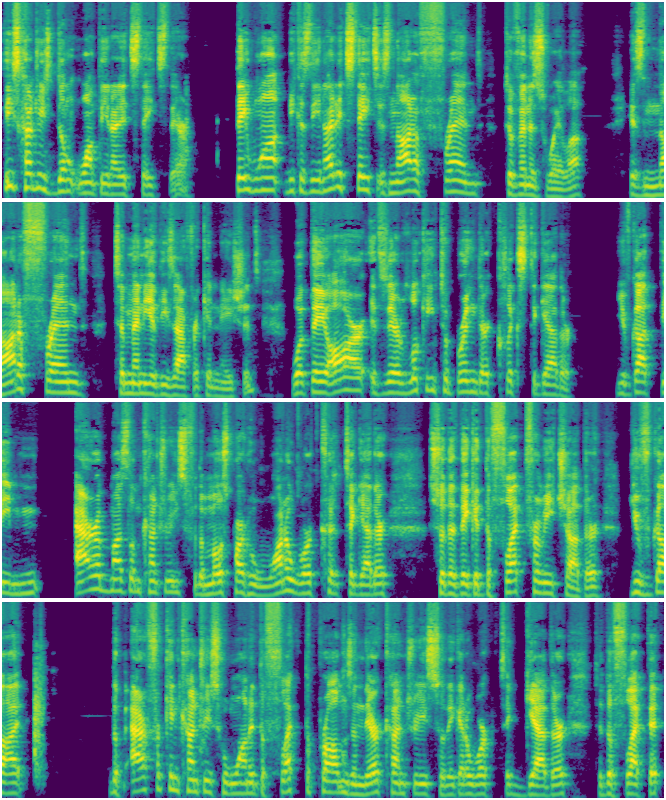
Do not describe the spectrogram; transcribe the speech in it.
These countries don't want the United States there. They want because the United States is not a friend to Venezuela, is not a friend to many of these African nations. What they are is they're looking to bring their cliques together. You've got the Arab Muslim countries, for the most part, who want to work together so that they could deflect from each other. You've got the African countries who want to deflect the problems in their countries, so they got to work together to deflect it.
